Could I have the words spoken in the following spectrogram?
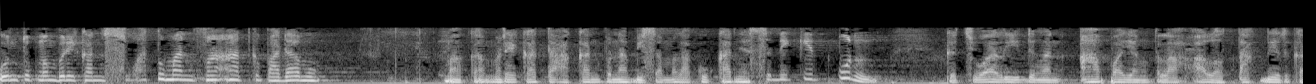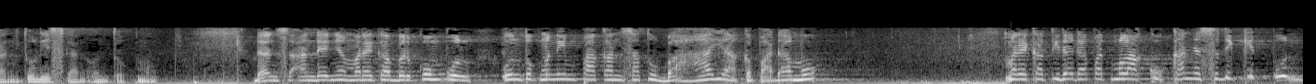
untuk memberikan suatu manfaat kepadamu maka mereka tak akan pernah bisa melakukannya sedikit pun kecuali dengan apa yang telah Allah takdirkan tuliskan untukmu. Dan seandainya mereka berkumpul untuk menimpakan satu bahaya kepadamu mereka tidak dapat melakukannya sedikit pun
